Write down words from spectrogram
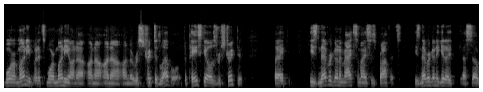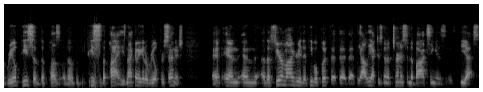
more money, but it's more money on a on a on a on a restricted level. The pay scale is restricted. Like he's never going to maximize his profits. He's never going to get a a real piece of the puzzle, the, the piece of the pie. He's not going to get a real percentage. A- And and the fear mongering that people put that that, that the Ali Act is going to turn us into boxing is, is BS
